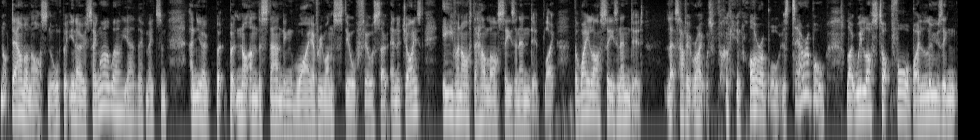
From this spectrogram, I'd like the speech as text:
not down on Arsenal, but you know saying well well yeah they've made some, and you know but but not understanding why everyone still feels so energized even after how last season ended, like the way last season ended let's have it right was fucking horrible. It was terrible. Like we lost top four by losing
